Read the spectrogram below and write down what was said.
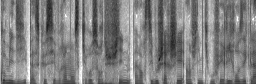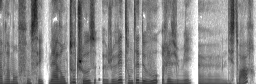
comédie parce que c'est vraiment ce qui ressort du film. Alors si vous cherchez un film qui vous fait rire aux éclats, vraiment foncez. Mais avant toute chose, euh, je vais tenter de vous résumer euh, l'histoire.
